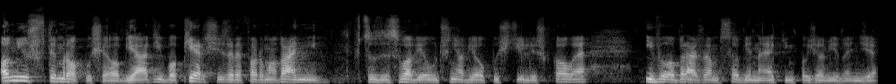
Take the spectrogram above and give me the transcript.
on już w tym roku się objawi, bo pierwsi zreformowani, w cudzysłowie uczniowie opuścili szkołę i wyobrażam sobie, na jakim poziomie będzie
